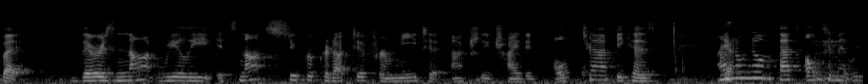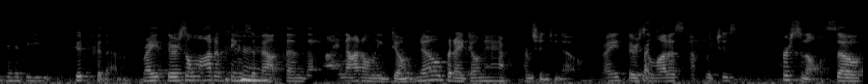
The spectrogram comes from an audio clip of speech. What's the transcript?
But there is not really it's not super productive for me to actually try to alter that because I don't know if that's ultimately going to be good for them, right? There's a lot of things mm-hmm. about them that I not only don't know, but I don't have permission to know, right? There's right. a lot of stuff which is personal. So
